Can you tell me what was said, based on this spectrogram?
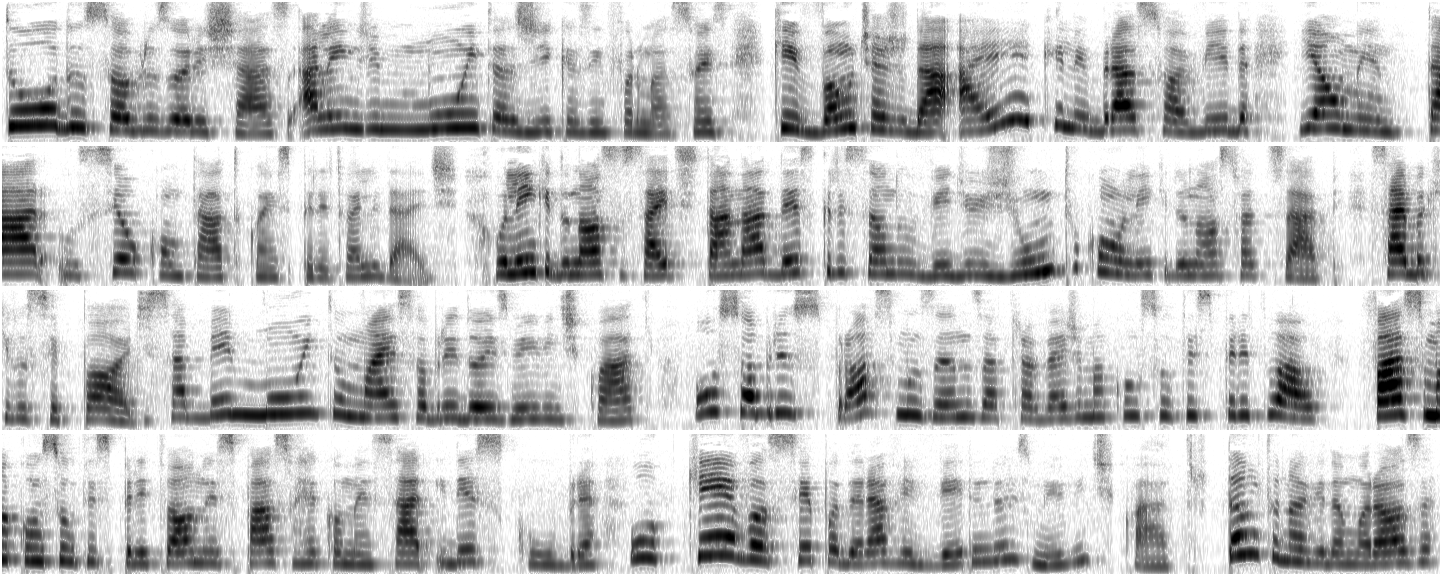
tudo sobre os orixás, além de muitas dicas e informações que vão te ajudar a equilibrar sua vida e aumentar o seu contato com a espiritualidade. O link do nosso site está na descrição do vídeo junto com o link do nosso WhatsApp. Saiba que você pode saber muito mais sobre 2024 ou sobre os próximos anos através de uma consulta espiritual. Faça uma consulta espiritual no Espaço Recomeçar e descubra o que você poderá viver em 2024, tanto na vida amorosa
